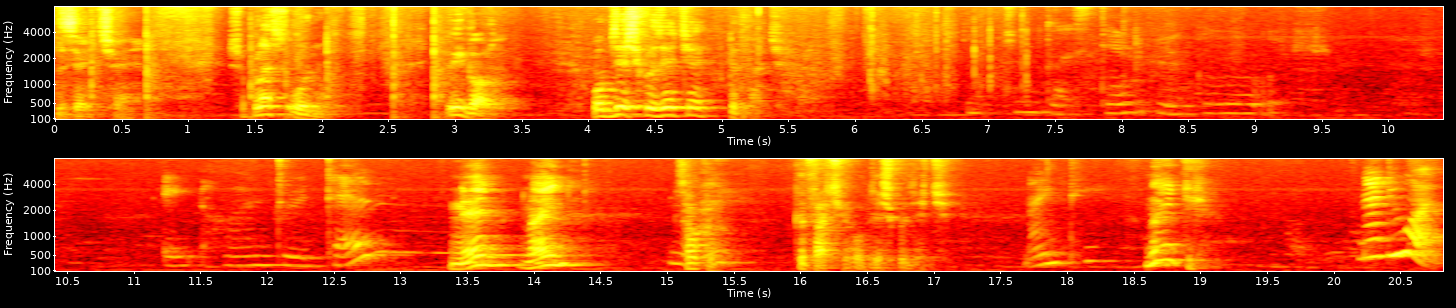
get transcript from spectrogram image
10 și plus 1. E gol. 80 cu 10, cât face? 18 plus 10 equals 810. Nen? 9? Sau cât? Cât face 80 cu 10? 90. 90. 91.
